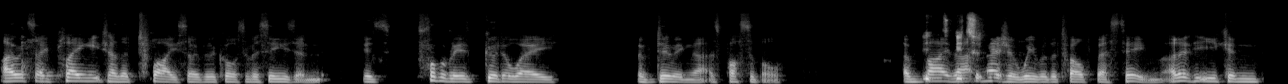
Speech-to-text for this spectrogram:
I would say playing each other twice over the course of a season is probably as good a way of doing that as possible. And by it's, that it's measure, we were the 12th best team. I don't think you can.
